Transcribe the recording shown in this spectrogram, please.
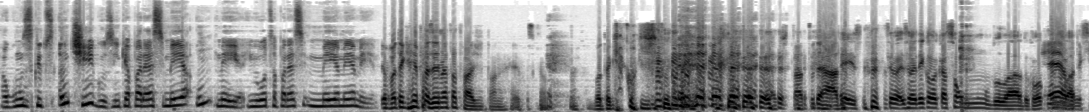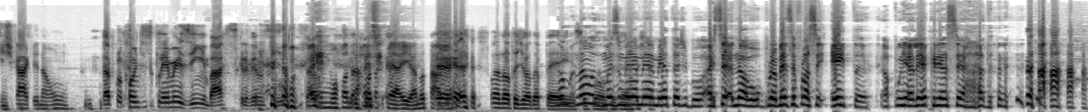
alguns escritos antigos em que aparece 616, em outros aparece 666. Eu vou ter que refazer minha tatuagem, então, né? É eu- Vou ter que corrigir. tá tudo errado. É isso. Você vai, você vai ter que colocar só um do lado. Coloca um É, do vou lado, ter que assim. riscar aqui, não. Um, Dá pra colocar um disclaimerzinho embaixo, escrevendo tudo. Tá? um roda, rodapé aí, anotado. É. Uma nota de rodapé. Não, isso, não, ponto, mas o já, 666 tá de boa. Aí você, não, o problema é você falar assim: eita, apunhalei a criança errada.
